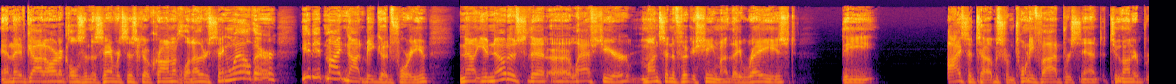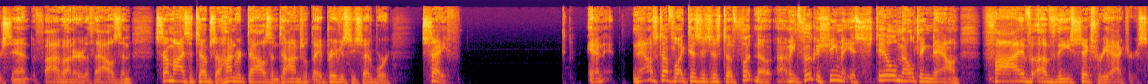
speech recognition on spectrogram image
And they've got articles in the San Francisco Chronicle and others saying, well, there it, it might not be good for you. Now, you notice that uh, last year, months into Fukushima, they raised the isotopes from 25% to 200% to 500, 1,000. Some isotopes 100,000 times what they previously said were safe. And now stuff like this is just a footnote. I mean, Fukushima is still melting down five of the six reactors.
